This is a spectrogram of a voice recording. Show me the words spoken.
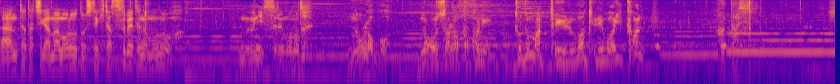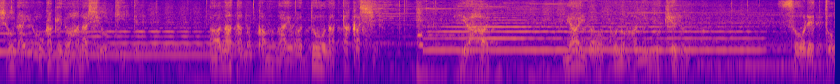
あんたたちが守ろうとしてきた全てのものを無にするものだ。ならばなおさらここにとどまっているわけにはいかん果たして初代火影の話を聞いてあなたの考えはどうなったかしら？やはり刃をこの葉に向けるのか。それとも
